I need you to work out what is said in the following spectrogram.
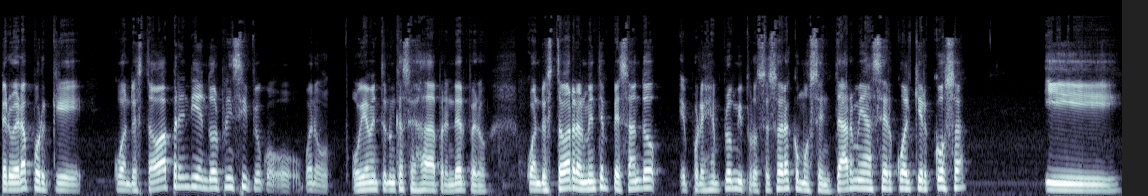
Pero era porque cuando estaba aprendiendo al principio, bueno, obviamente nunca se deja de aprender, pero cuando estaba realmente empezando, eh, por ejemplo, mi proceso era como sentarme a hacer cualquier cosa y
